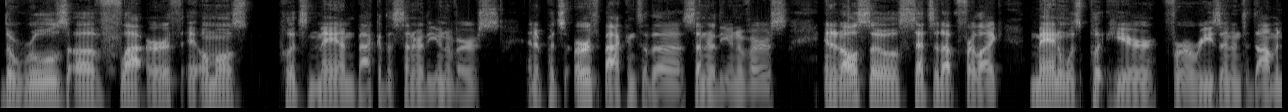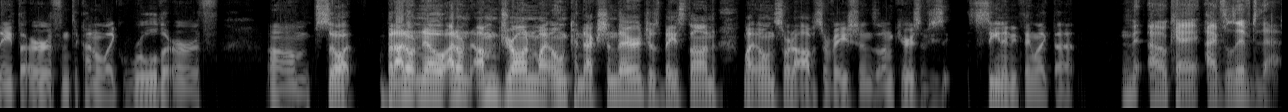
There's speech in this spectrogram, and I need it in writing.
the rules of flat earth, it almost puts man back at the center of the universe and it puts Earth back into the center of the universe. And it also sets it up for like man was put here for a reason and to dominate the Earth and to kind of like rule the Earth. Um, so, but I don't know. I don't. I'm drawing my own connection there just based on my own sort of observations, and I'm curious if you've seen anything like that. Okay, I've lived that.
